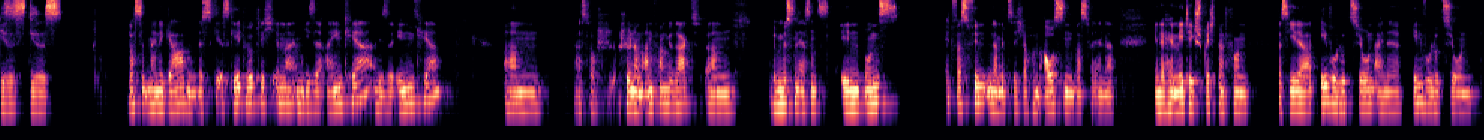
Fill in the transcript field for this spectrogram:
Dieses, dieses, was sind meine Gaben? Es, es geht wirklich immer um diese Einkehr, diese Innenkehr. Ähm, hast du auch schön am Anfang gesagt, ähm, wir müssen erstens in uns etwas finden, damit sich auch im Außen was verändert. In der Hermetik spricht man von, dass jeder Evolution eine Involution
